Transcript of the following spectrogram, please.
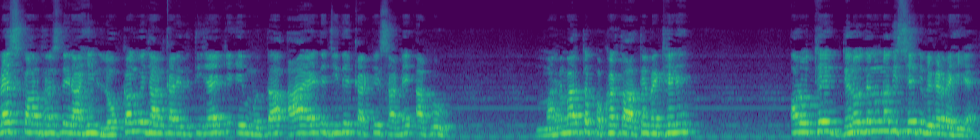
ਪ੍ਰੈਸ ਕਾਨਫਰੰਸ ਦੇ ਰਾਹੀਂ ਲੋਕਾਂ ਨੂੰ ਇਹ ਜਾਣਕਾਰੀ ਦਿੱਤੀ ਜਾਏ ਕਿ ਇਹ ਮੁੱਦਾ ਆ ਹੈ ਤੇ ਜਿਹਦੇ ਕਰਕੇ ਸਾਡੇ ਆਗੂ ਮਰਨ ਭੁੱਖ ਹੜਤਾਲ ਤੇ ਬੈਠੇ ਨੇ ਔਰ ਉੱਥੇ ਦਿਨੋ ਦਿਨ ਉਹਨਾਂ ਦੀ ਸਿਹਤ ਵਿਗੜ ਰਹੀ ਹੈ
